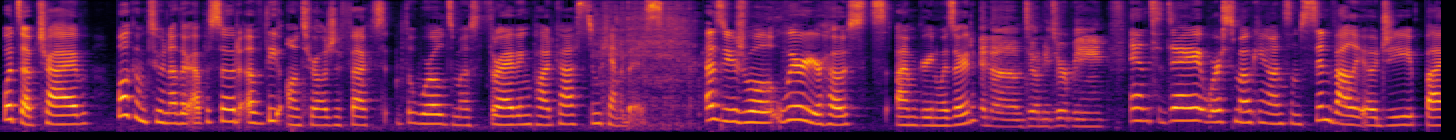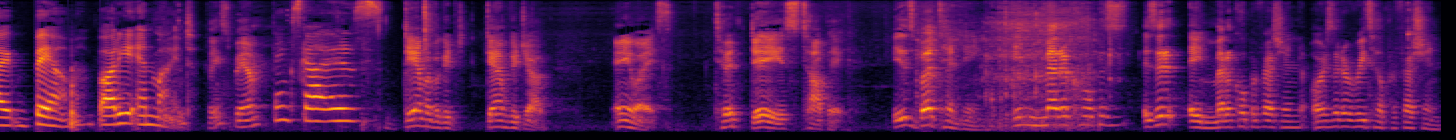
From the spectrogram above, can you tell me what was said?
What's up, tribe? Welcome to another episode of The Entourage Effect, the world's most thriving podcast in cannabis. As usual, we're your hosts. I'm Green Wizard. And I'm Tony Terpene. And today we're smoking on some Sin Valley OG by BAM, Body and Mind. Thanks, Bam. Thanks, guys. Damn of a good, damn good job. Anyways, today's topic is bud tending in medical. Is it a medical profession or is it a retail profession?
